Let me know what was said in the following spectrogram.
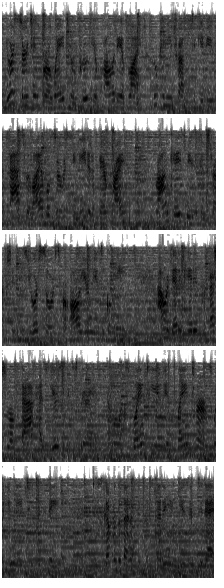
When you're searching for a way to improve your quality of life, who can you trust to give you the fast, reliable service you need at a fair price? Ron Kaye's Music Instruction is your source for all your musical needs. Our dedicated professional staff has years of experience and will explain to you in plain terms what you need to succeed. Discover the benefits of studying music today.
